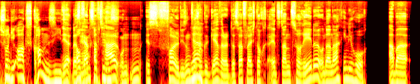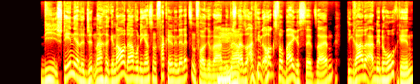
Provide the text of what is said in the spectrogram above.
schon die Orks kommen sieht. Ja, das Auf- ganze auf Tal unten ist voll. Die sind da Ja. so gegathert. Das war vielleicht noch jetzt dann zur Rede und danach gehen die hoch. Aber die stehen ja legit nachher genau da, wo die ganzen Fackeln in der letzten Folge waren. Die Mhm. müssen Ja. also an den Orks vorbeigesteppt sein, die gerade an den hochgehen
